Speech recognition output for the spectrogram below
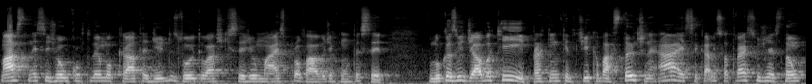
mas nesse jogo contra o Democrata dia 18 eu acho que seja o mais provável de acontecer. O Lucas Vidalba que, para quem critica bastante, né? Ah, esse cara só traz sugestão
